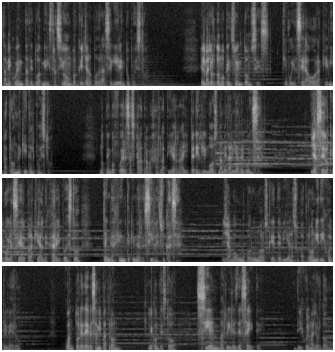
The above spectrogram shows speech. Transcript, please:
Dame cuenta de tu administración porque ya no podrás seguir en tu puesto. El mayordomo pensó entonces, ¿qué voy a hacer ahora que mi patrón me quita el puesto? No tengo fuerzas para trabajar la tierra y pedir limosna me daría vergüenza. Ya sé lo que voy a hacer para que al dejar el puesto tenga gente que me reciba en su casa. Llamó uno por uno a los que debían a su patrón y dijo al primero, ¿Cuánto le debes a mi patrón? Le contestó, cien barriles de aceite. Dijo el mayordomo,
